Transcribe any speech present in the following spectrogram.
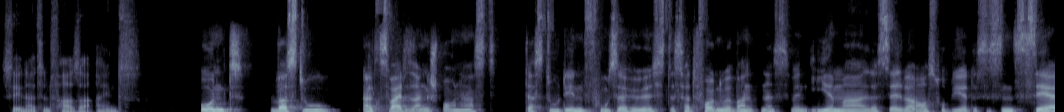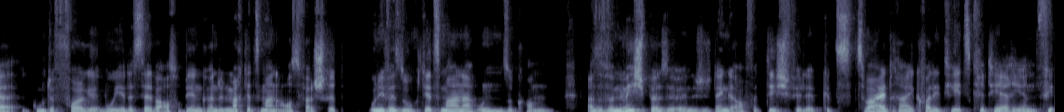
sehen als in Phase 1. Und was du als zweites angesprochen hast, dass du den Fuß erhöhst, das hat folgende Bewandtnis. Wenn ihr mal dasselbe ausprobiert, das ist eine sehr gute Folge, wo ihr dasselbe ausprobieren könnt. Und macht jetzt mal einen Ausfallschritt und ihr versucht jetzt mal nach unten zu kommen. Also für mich persönlich, ich denke auch für dich, Philipp, gibt es zwei, drei Qualitätskriterien für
